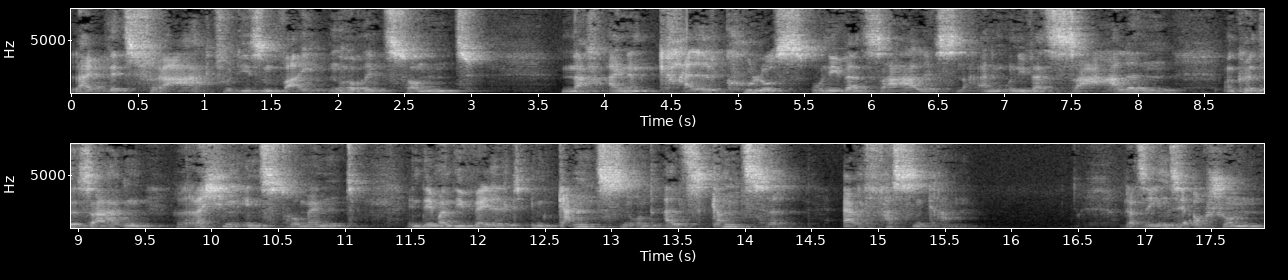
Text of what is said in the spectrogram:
Leibniz fragt vor diesem weiten Horizont nach einem Calculus Universalis, nach einem universalen, man könnte sagen, Recheninstrument, in dem man die Welt im Ganzen und als Ganze erfassen kann. Und da sehen Sie auch schon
